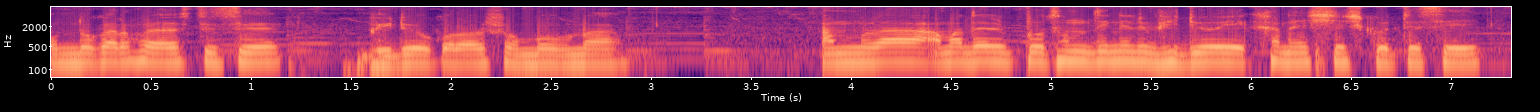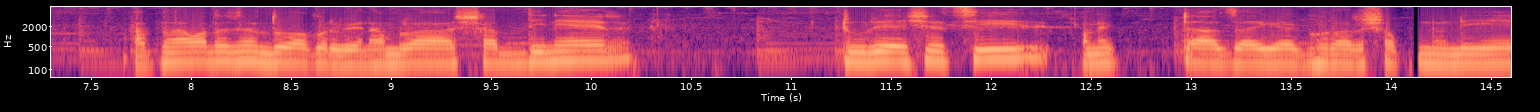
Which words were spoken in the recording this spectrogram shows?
অন্ধকার হয়ে আসতেছে। ভিডিও করা সম্ভব না। আমরা আমাদের প্রথম দিনের ভিডিও এখানে শেষ করতেছি। আপনারা আমাদের জন্য দোয়া করবেন। আমরা সাত দিনের ট্যুরে এসেছি। অনেকটা জায়গা ঘোরার স্বপ্ন নিয়ে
